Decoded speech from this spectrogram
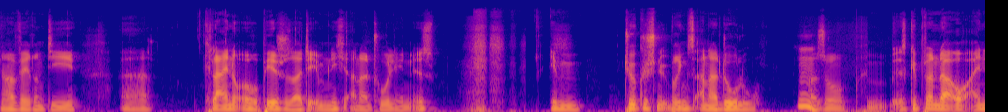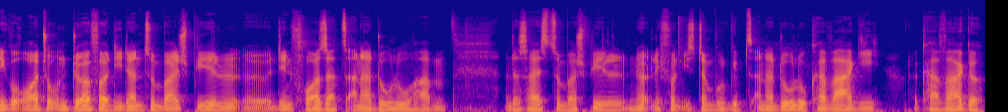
Ja, während die äh, kleine europäische Seite eben nicht Anatolien ist. Im Türkischen übrigens Anadolu. Hm. Also es gibt dann da auch einige Orte und Dörfer, die dann zum Beispiel äh, den Vorsatz Anadolu haben. Das heißt zum Beispiel nördlich von Istanbul gibt es Anadolu Kavagi oder Kavage.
